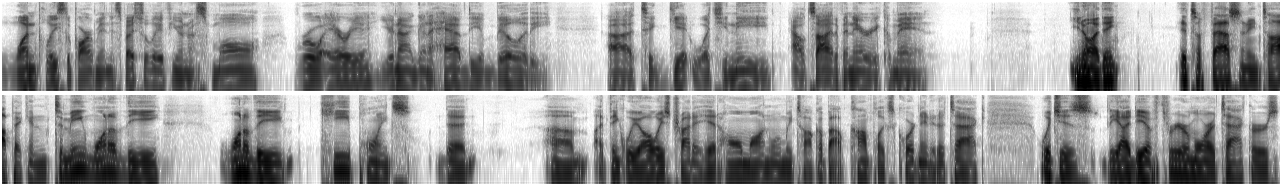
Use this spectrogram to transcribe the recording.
one police department, especially if you're in a small rural area, you're not going to have the ability uh, to get what you need outside of an area command. You know, I think it's a fascinating topic, and to me, one of the one of the key points that um, I think we always try to hit home on when we talk about complex coordinated attack, which is the idea of three or more attackers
